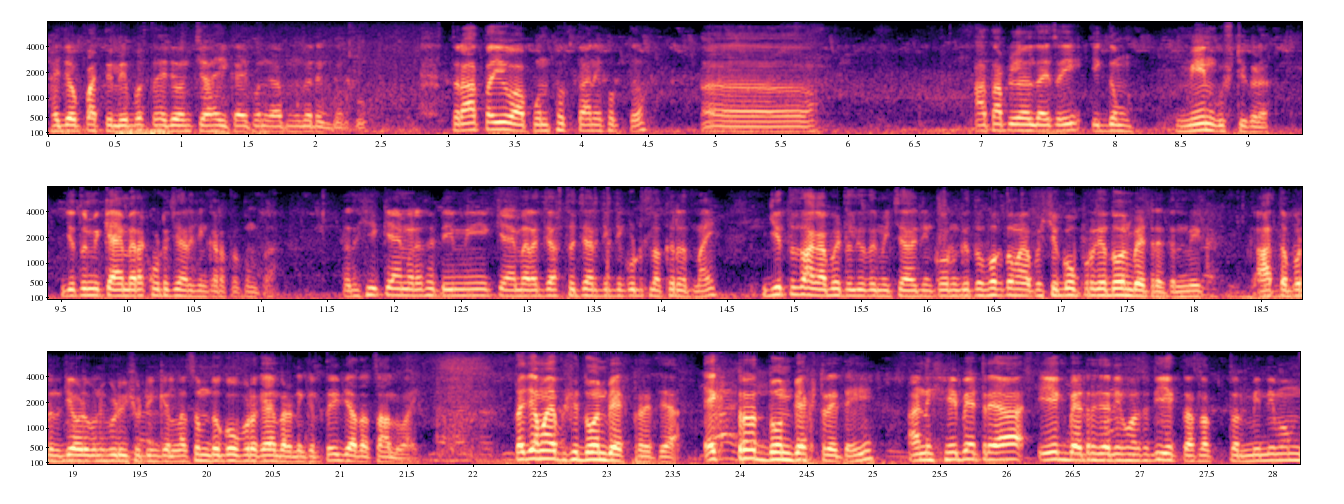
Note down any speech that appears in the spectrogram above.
ह्याच्यावर पातेले बसतं ह्याच्यावर चहा काय पण आपण गरज करतो. तर आता येऊ आपण फक्त आणि फक्त आता आपल्याला जायचं आहे एकदम मेन गोष्टीकडं जे तुम्ही कॅमेरा कुठे चार्जिंग करता तुमचा. तर ही कॅमेरासाठी मी कॅमेरा जास्त चार्जिंग कुठला करत नाही. जिथं जागा भेटेल तिथं मी चार्जिंग करून घेतो. फक्त माझ्यापाशी गोप्रोच्या दोन बॅटरी आहेत आणि मी आतापर्यंत जेवढं पण व्हिडिओ शूटिंग केलं ना समजा गोप्रो कॅमेराने केलं तरी ज्यादा चालू आहे. त्याच्या माझ्यापाशी दोन बॅटरी आहेत त्या. एक्स्ट्रा दोन बॅटरी आहेत ही. आणि हे बॅटऱ्या एक बॅटरी चार्जिंग होण्यासाठी एक तास लागतो. तर मिनिमम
